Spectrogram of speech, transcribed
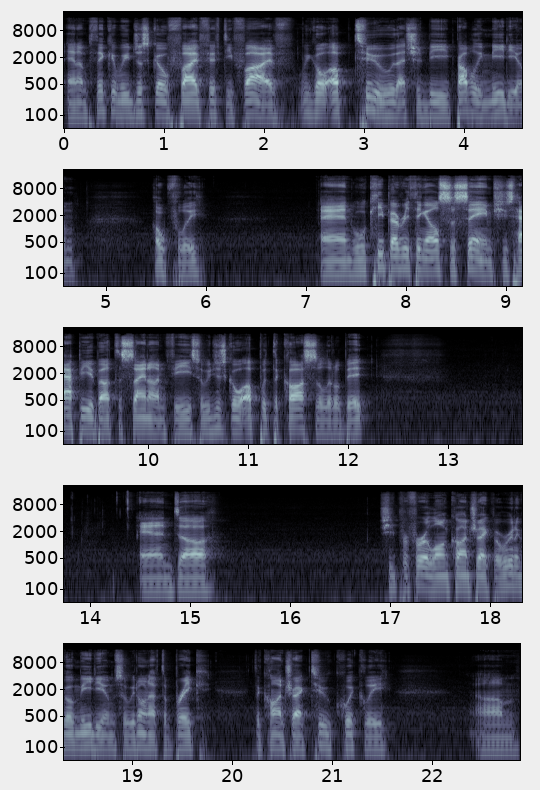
And I'm thinking we just go 555. We go up 2. That should be probably medium, hopefully. And we'll keep everything else the same. She's happy about the sign-on fee, so we just go up with the costs a little bit. And uh, she'd prefer a long contract, but we're going to go medium so we don't have to break the contract too quickly. Um,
